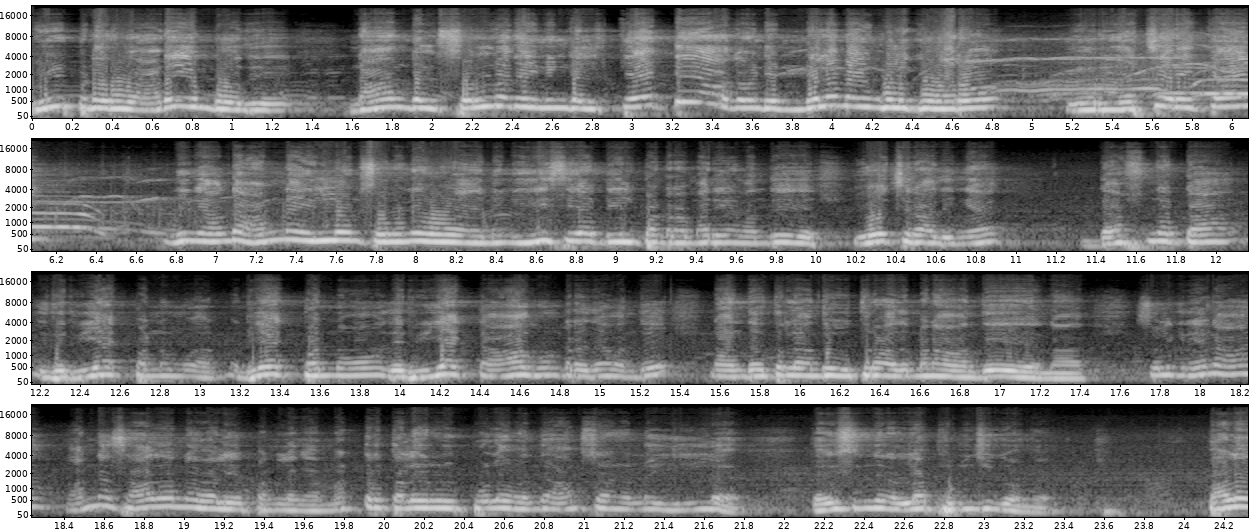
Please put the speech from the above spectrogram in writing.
விழிப்புணர்வு அடையும் போது நாங்கள் சொல்வதை நீங்கள் கேட்டே ஆக வேண்டிய நிலைமை உங்களுக்கு வரும். இது ஒரு எச்சரிக்கை. நீங்க வந்து அண்ணன் இல்லைன்னு சொன்னோன்னே நீங்க ஈஸியா டீல் பண்ற மாதிரி வந்து யோசிச்சிடாதீங்க. டெஃபினட்டாக இது ரியாக்ட் பண்ணுவோம் ரியாக்ட் பண்ணுவோம் இது ரியாக்ட் ஆகுன்றத வந்து நான் இந்த இடத்துல வந்து உத்தரவாதமாக நான் வந்து நான் சொல்லிக்கிறேன். ஏன்னா அண்ணன் சாதாரண வேலையை பண்ணலங்க. மற்ற தலைவர்கள் போல் வந்து ஆம்ஸ்டாங் அண்ணன் இல்லை. தயவு செஞ்சு நல்லா புரிஞ்சுக்கோங்க. பல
